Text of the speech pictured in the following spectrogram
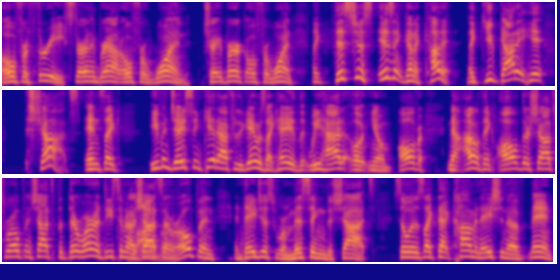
0 for 3. Sterling Brown 0 for 1. Trey Burke 0 for 1. Like this just isn't going to cut it. Like you got to hit shots. And it's like even Jason Kidd after the game was like, "Hey, we had oh, you know all of our now I don't think all of their shots were open shots, but there were a decent amount of A of shots that were open and they just were missing the shots. So it was like that combination of man,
